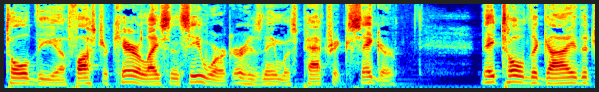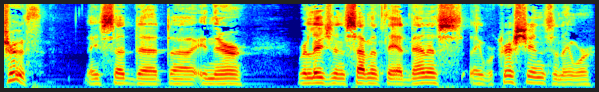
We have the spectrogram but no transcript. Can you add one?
told the uh, foster care licensee worker, his name was Patrick Sager, they told the guy the truth. They said that uh, in their religion, Seventh day Adventists, they were Christians and they were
